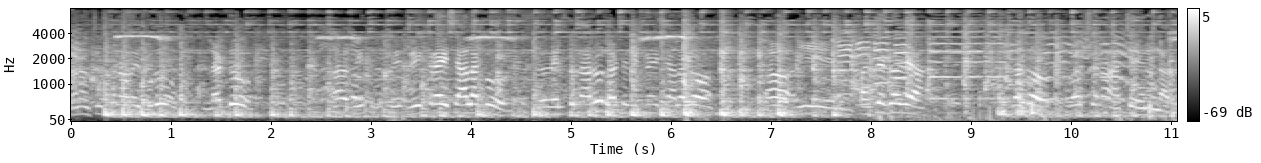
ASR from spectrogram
మనం చూస్తున్నాం ఇప్పుడు లడ్డు విక్రయశాలకు వెళ్తున్నారు. లడ్డు విక్రయశాలలో ఈ పంచగవ్యలతో ప్రోక్షణ చేయనున్నారు.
